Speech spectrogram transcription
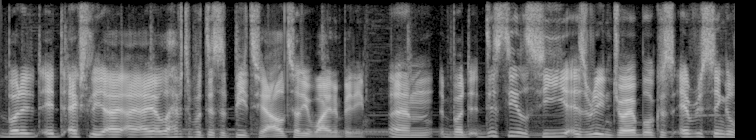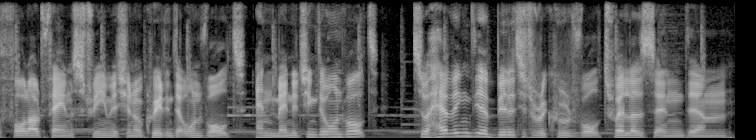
but it, it actually I, I will have to put this at B tier. I'll tell you why in a bit. Um, but this DLC is really enjoyable because every single Fallout fan stream is you know creating their own vault and managing their own vault. So having the ability to recruit vault dwellers and um,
